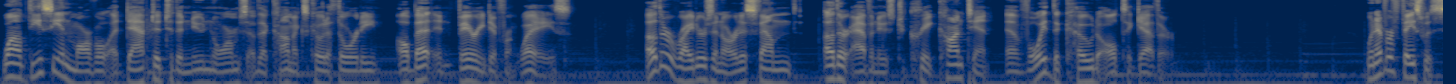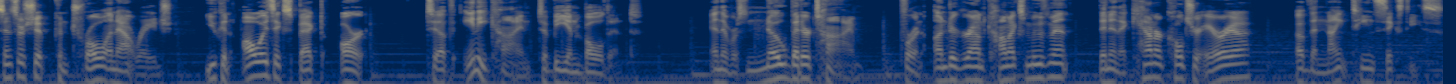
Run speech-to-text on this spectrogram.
While DC and Marvel adapted to the new norms of the Comics Code Authority, albeit in very different ways, other writers and artists found other avenues to create content and avoid the code altogether. Whenever faced with censorship, control, and outrage, you can always expect art to, of any kind to be emboldened. And there was no better time for an underground comics movement than in the counterculture era of the 1960s.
